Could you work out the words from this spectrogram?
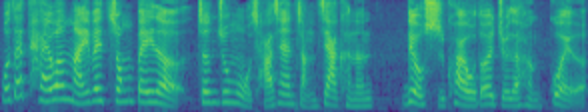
我在台湾买一杯中杯的珍珠抹茶，现在涨价可能。六十块我都会觉得很贵了，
